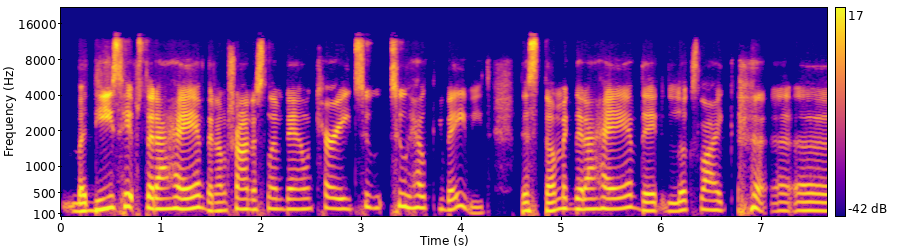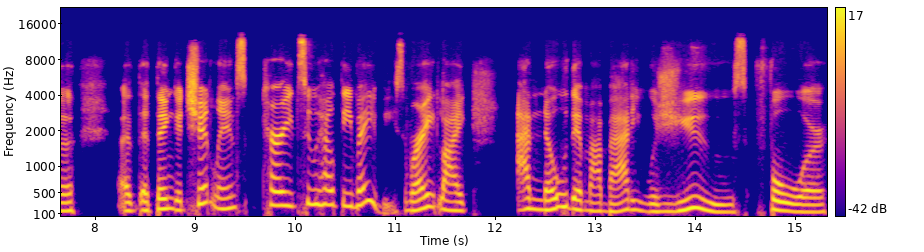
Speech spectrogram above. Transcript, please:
But these hips that I have that I'm trying to slim down carry two two healthy babies. The stomach that I have that looks like a, a, a thing of chitlins carry two healthy babies, right? Like I know that my body was used for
